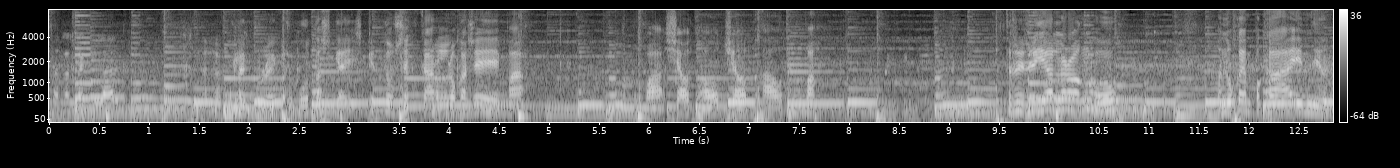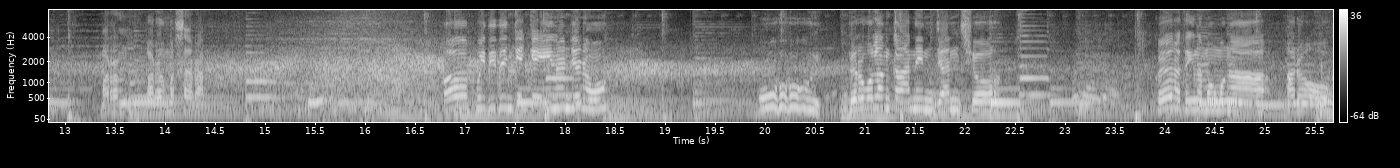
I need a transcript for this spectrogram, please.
sa lalaglag. Nalaglag tuloy ko sa butas guys. Ito si Carlo kasi pa pa shout out, shout out pa. Trivial lang oh. Ano kayang pagkain yan? Marang, parang masarap. Ah, pwede din kayong kainan dyan oh. Uy, pero walang kanin dyan, sure. Kaya natingnan mong mga ano oh.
